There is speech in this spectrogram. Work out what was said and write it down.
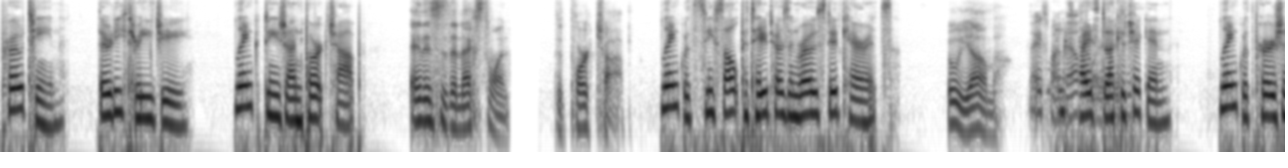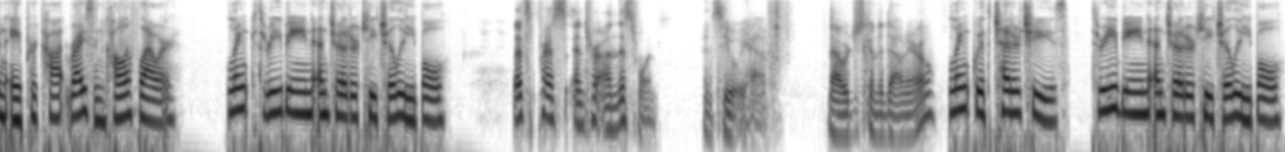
Protein 33g. Link Dijon pork chop. And this is the next one, the pork chop. Link with sea salt potatoes and roasted carrots. Oh, yum. Makes my Link mouth spiced water. duck chicken. Link with Persian apricot rice and cauliflower. Link 3 bean and chodorki chili bowl. Let's press enter on this one and see what we have. Now we're just going to down arrow. Link with cheddar cheese. 3 bean and Chodorki chili bowl.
